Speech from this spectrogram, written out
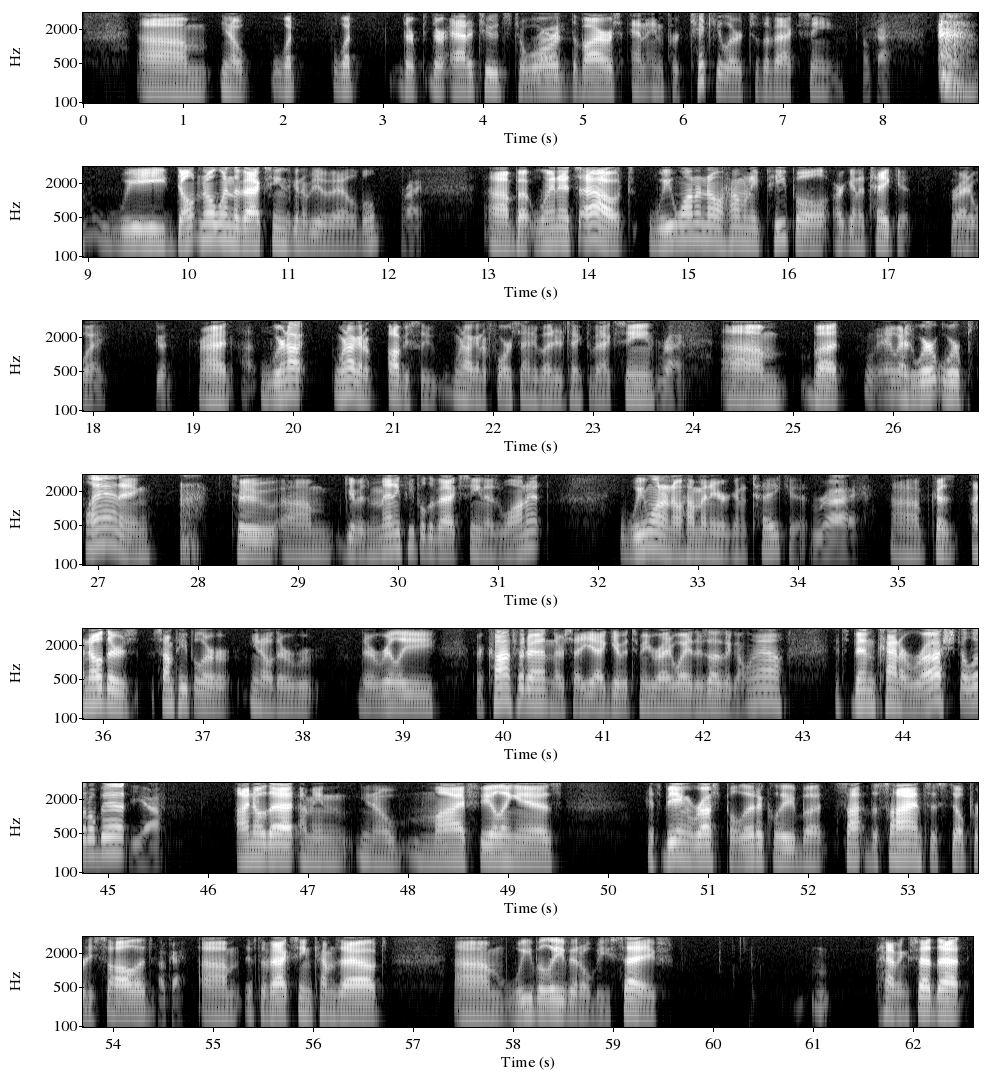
um, you know, what what their their attitudes toward Right. the virus, and in particular to the vaccine. Okay. We don't know when the vaccine is going to be available. Right. Uh, but when it's out, we want to know how many people are going to take it right away. Mm-hmm. Good. Right. Uh, We're not. We're not going to. Obviously, we're not going to force anybody to take the vaccine. Right. Um, but as we're we're planning to um, give as many people the vaccine as want it, we want to know how many are going to take it. Right. because I know there's some people are you know they're they're really they're confident and they're say yeah give it to me right away. There's others that go well it's been kind of rushed a little bit. Yeah. I know that. I mean you know my feeling is it's being rushed politically, but sci- the science is still pretty solid. Okay. Um, if the vaccine comes out, um, we believe it'll be safe. Having said that,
